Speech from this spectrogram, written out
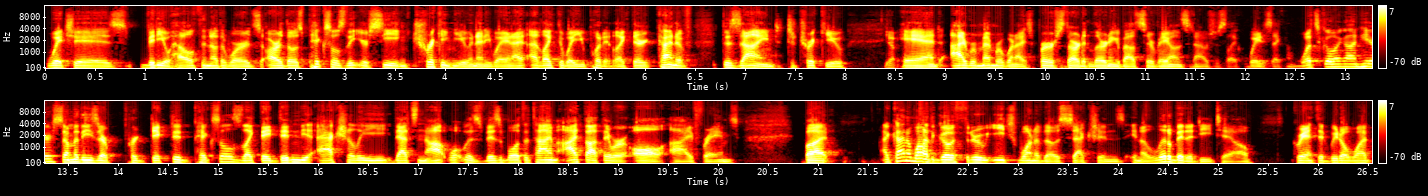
which is video health. In other words, are those pixels that you're seeing tricking you in any way? And I, I like the way you put it. Like they're kind of designed to trick you. Yep. And I remember when I first started learning about surveillance, and I was just like, wait a second, what's going on here? Some of these are predicted pixels. Like they didn't actually, that's not what was visible at the time. I thought they were all iframes. But I kind of wanted to go through each one of those sections in a little bit of detail. Granted, we don't want,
